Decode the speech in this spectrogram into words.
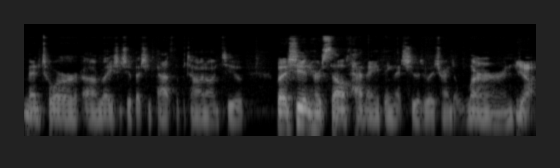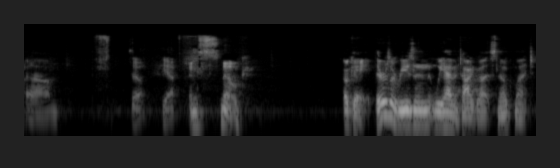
mentor uh, relationship that she passed the baton on to, but she didn't herself have anything that she was really trying to learn. Yeah. Um, yeah. and Snoke. Okay, there's a reason we haven't talked about Snoke much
